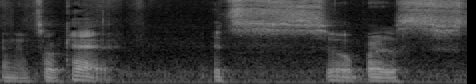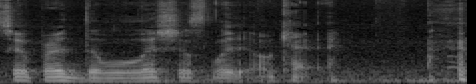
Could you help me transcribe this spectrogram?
And it's okay. It's super, super deliciously okay.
